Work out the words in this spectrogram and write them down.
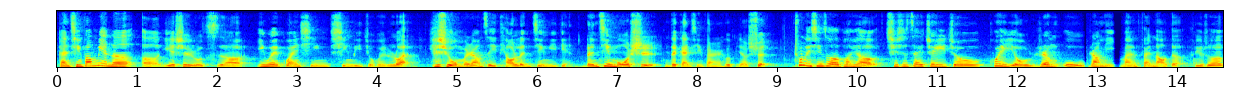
感情方面呢，呃，也是如此啊，因为关心，心里就会乱。也许我们让自己调冷静一点，冷静模式，你的感情反而会比较顺。处女星座的朋友，其实，在这一周会有任务让你蛮烦恼的。比如说，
